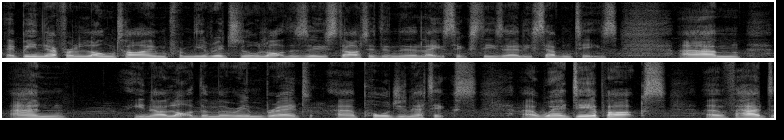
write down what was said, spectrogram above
they've been there for a long time from the original. A lot of the zoos started in the late 60s, early 70s. Um, and, you know, a lot of them are inbred, uh, poor genetics, uh, where deer parks have had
